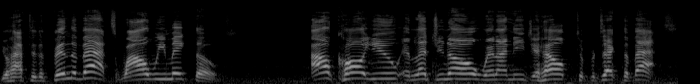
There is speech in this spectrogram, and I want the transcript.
You'll have to defend the vats while we make those. I'll call you and let you know when I need your help to protect the vats.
